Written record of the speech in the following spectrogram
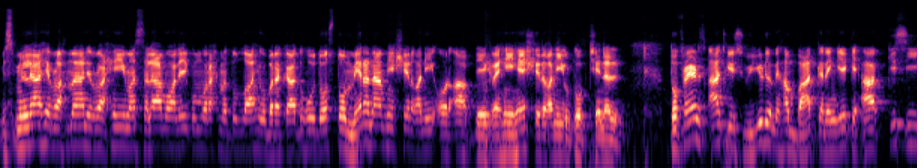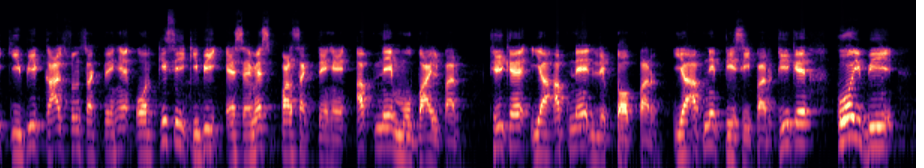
بسم اللہ الرحمن الرحیم، السلام علیکم ورحمۃ اللہ وبرکاتہ۔ دوستو، میرا نام ہے شیر غنی اور آپ دیکھ رہے ہیں شیر غنی یوٹیوب چینل۔ تو فرینڈز، آج کی اس ویڈیو میں ہم بات کریں گے کہ آپ کسی کی بھی کال سن سکتے ہیں اور کسی کی بھی ایس ایم ایس پڑھ سکتے ہیں اپنے موبائل پر، ٹھیک ہے؟ یا اپنے لیپ ٹاپ پر، یا اپنے پی سی پر، ٹھیک ہے؟ کوئی بھی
